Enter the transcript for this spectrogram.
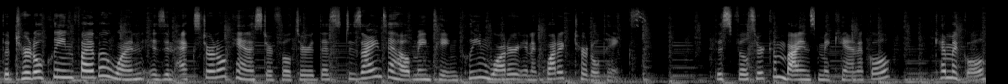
The Turtle Clean 501 is an external canister filter that's designed to help maintain clean water in aquatic turtle tanks. This filter combines mechanical, chemical,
